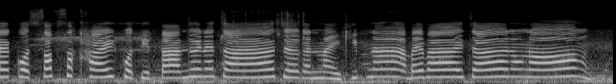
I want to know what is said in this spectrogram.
ร์ กด Subscribe กดติดตามด้วยนะจ๊ะ เจอกันใหม่คลิปหน้า บ๊ายบายจ้า น้องๆ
